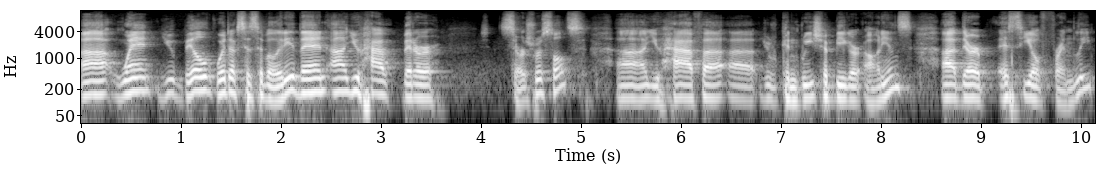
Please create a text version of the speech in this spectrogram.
Uh, when you build with accessibility, then uh, you have better search results, uh, you have, uh, uh, you can reach a bigger audience. Uh, they're SEO friendly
